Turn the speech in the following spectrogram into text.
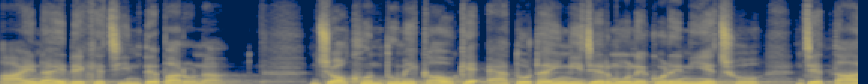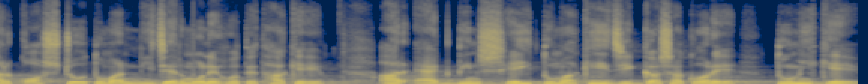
আয়নায় দেখে চিনতে পারো না। যখন তুমি কাউকে এতটাই নিজের মনে করে নিয়েছ যে তার কষ্ট তোমার নিজের মনে হতে থাকে, আর একদিন সেই তোমাকেই জিজ্ঞাসা করে, তুমি কে?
